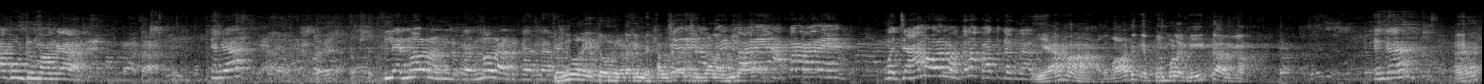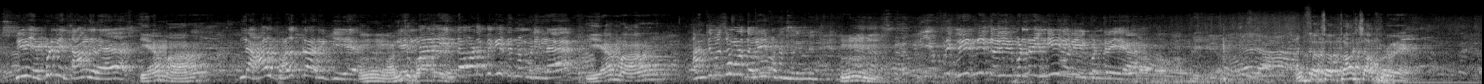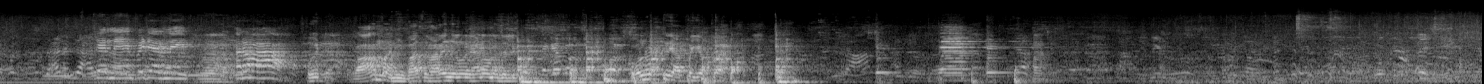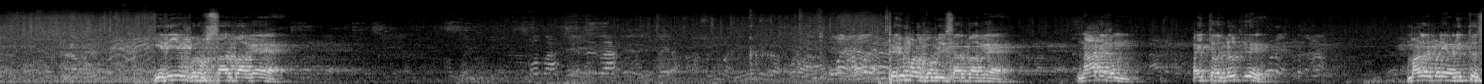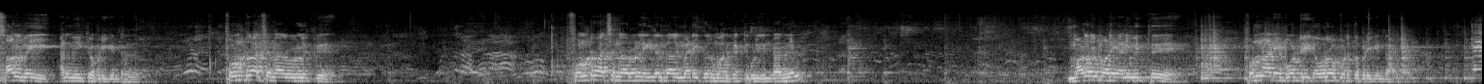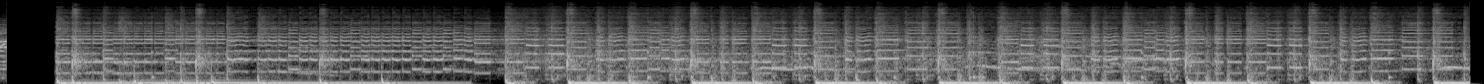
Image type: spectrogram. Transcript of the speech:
அக்கா கூப்பிட்டுருமாங்க. எங்க இல்ல இன்னொரு இருக்காரு இன்னொரு ஆள் இருக்காருல்ல இன்னொரு ஐட்டம் ஒன்று கிடக்குமே வச்சிருக்காங்க போயிட்டு உள்ள அப்புறம் வரேன். உங்க மொத்தம் பாத்துக்கோங்க ஏமா அது வாட்டுக்கு எப்பயும் போல நீட்டா இருக்கான். எங்க? நீ எப்படி நீ தாங்குற? ஏமா இல்ல ஆள் பழுக்கா இருக்கியே. வந்து பாரு. இந்த உடம்புக்கே தின்ன முடியல? ஏமா அஞ்சு வருஷம் கூட தொழில் பண்ண முடியல. நீ எப்படி வீட்லயும் தொழில் பண்ற இங்கேயும் தொழில் பண்றியா? ஊட்டச்சத்தா சாப்பிட்றேன். சரிண்ணே போயிட்டாருண்ணே ஆ. வரவா போயிட்டு வாமா நீ பார்த்து வரேன் சொல்லுங்க ஏன்னா சொல்லி. கொண்டுட்டு அப்ப எப்ப? இதயம் குரூப் சார்பாக பெருமாள் கோவில் சார்பாக நாடகம் வைத்தவர்களுக்கு மலர்மணி அளித்து சால்வை அனுபவிக்கப்படுகின்றது. பொன்ராஜன் அவர்களுக்கு பொன்ராஜன் அவர்கள் இங்கிருந்தால் மேடைக்கு வருமாறு கேட்டுக்கொள்கின்றார்கள். மலர்மலை அணிவித்து பொன்னாடை போற்றி கௌரவப்படுத்தப்படுகின்றார்கள்.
